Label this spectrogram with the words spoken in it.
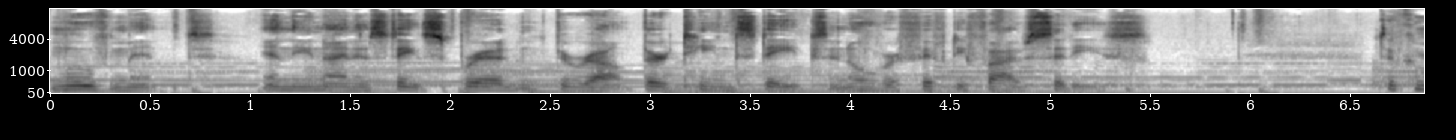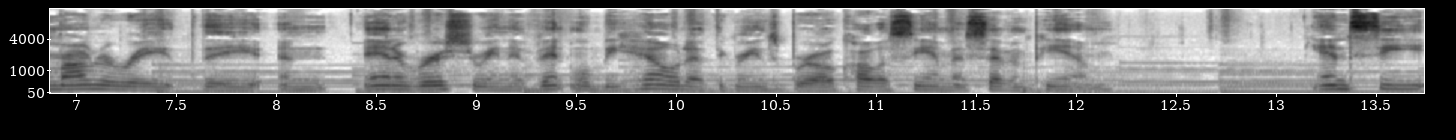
movement in the United States spread throughout 13 states and over 55 cities. To commemorate the anniversary, an event will be held at the Greensboro Coliseum at 7 p.m. NC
